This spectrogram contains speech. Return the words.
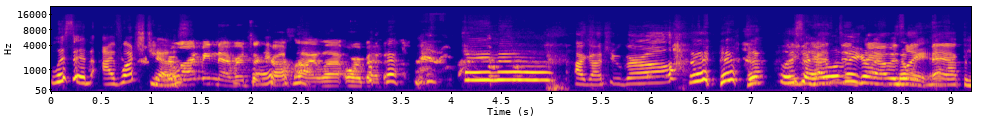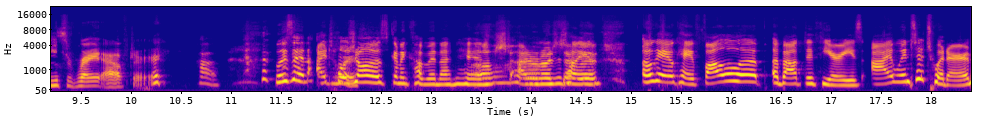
listen, I've watched you. Yes. Remind me never to cross Ayla or Beth. I know. I got you, girl. know. Listen, I love that didn't you're say I was no, like wait, it happens right after. Listen, I told y'all I was gonna come in unhinged. I don't know what to tell you. Okay, okay. Follow up about the theories. I went to Twitter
